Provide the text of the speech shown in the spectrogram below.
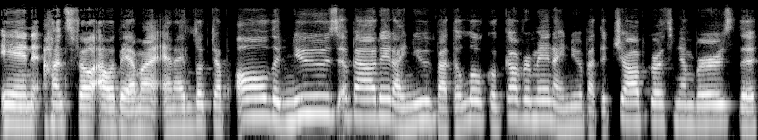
in huntsville alabama and i looked up all the news about it. I knew about the local government. I knew about the job growth numbers the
